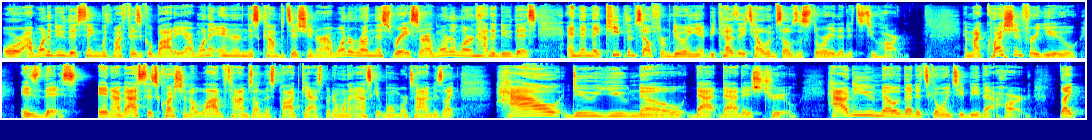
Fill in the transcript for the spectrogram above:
or I want to do this thing with my physical body. I want to enter in this competition or I want to run this race or I want to learn how to do this. And then they keep themselves from doing it because they tell themselves a story that it's too hard. And my question for you is this. And I've asked this question a lot of times on this podcast, but I want to ask it one more time is like, how do you know that that is true? How do you know that it's going to be that hard? Like,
